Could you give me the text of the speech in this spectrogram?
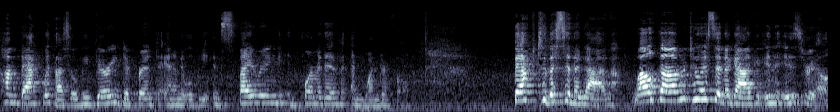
come back with us. It'll be very different, and it will be inspiring, informative, and wonderful. Back to the synagogue. Welcome to a synagogue in Israel.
